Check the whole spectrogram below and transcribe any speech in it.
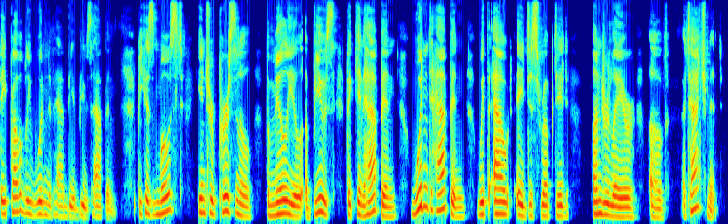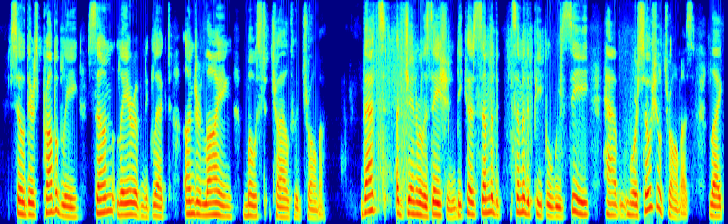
they probably wouldn't have had the abuse happen. Because most interpersonal familial abuse that can happen wouldn't happen without a disrupted underlayer of attachment. So there's probably some layer of neglect underlying most childhood trauma. That's a generalization because some of the some of the people we see have more social traumas. Like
